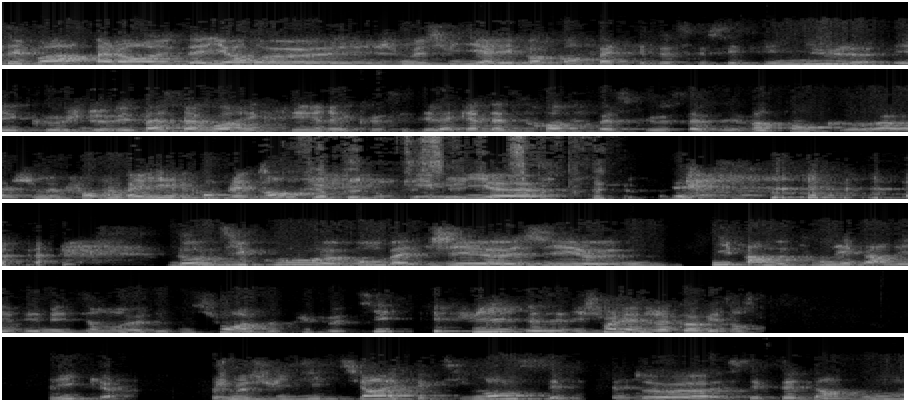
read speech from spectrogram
sais pas. Alors d'ailleurs, euh, je me suis dit à l'époque qu'en fait c'est parce que c'était nul et que je devais pas savoir écrire et que c'était la catastrophe parce que ça faisait 20 ans que euh, je me fourvoyais complètement. Je confirme que non. Tu sais que euh... pas... Donc du coup, euh, bon, bah, j'ai fini par me tourner par des maisons d'édition un peu plus petites. Et puis les éditions Hélène Jacob étant je me suis dit tiens effectivement c'est peut-être c'est peut-être un bon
